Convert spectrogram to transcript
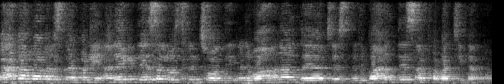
టాటా మోటార్స్ కంపెనీ అనేక దేశాలు విస్తరించి అది వాహనాలు తయారు చేస్తుంది. భారతదేశ ప్రపంచీకరణం.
